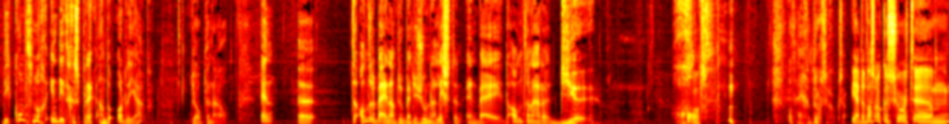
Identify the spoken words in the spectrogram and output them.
Die komt nog in dit gesprek aan de orde, Jaap. Joop den Uyl. En eh, de andere bijnaam natuurlijk bij de journalisten en bij de ambtenaren, Dieu. God. Want hij gedroeg zich ook zo. Ja, er was ook een soort ehm,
